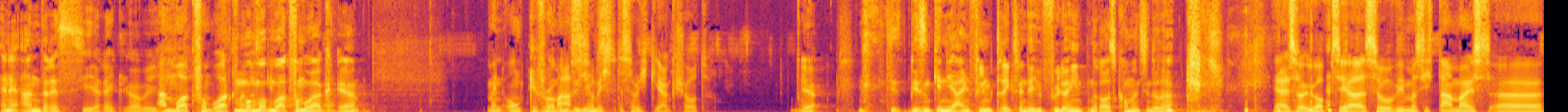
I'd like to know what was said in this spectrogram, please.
eine andere Serie, glaube ich. Ah, Morg vom Org. genau. Morg vom Org, ja. Mein Onkel vom Robin Mars, das habe ich, das hab ich gern geschaut. Ja. Die- Diesen genialen Filmtricks, wenn die Fühler hinten rauskommen sind, oder? Ja, es war überhaupt sehr so, wie man sich damals äh,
